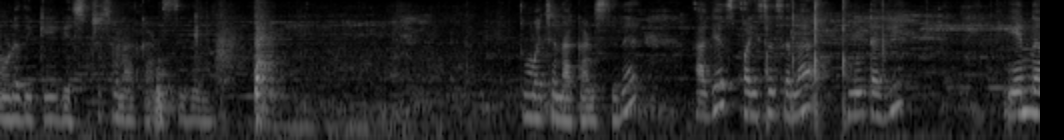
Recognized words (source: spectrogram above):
ನೋಡೋದಕ್ಕೆ ಈಗ ಎಷ್ಟು ಚೆನ್ನಾಗಿ ಕಾಣಿಸ್ತಿದೆ. ತುಂಬ ಚೆನ್ನಾಗಿ ಕಾಣಿಸ್ತಿದೆ. ಹಾಗೆ ಸ್ಪೈಸಸ್ ಎಲ್ಲ ನೀಟಾಗಿ ಏನು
